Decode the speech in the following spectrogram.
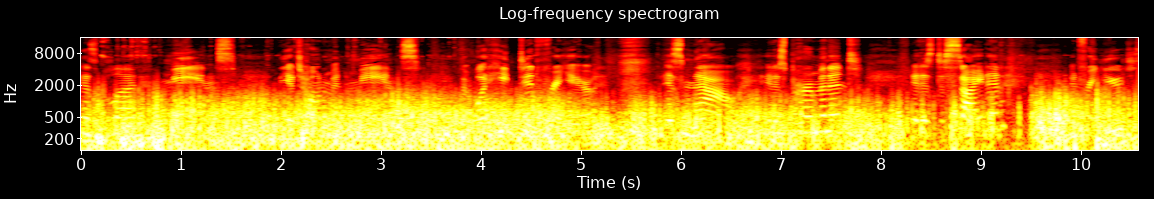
His blood means, the atonement means that what He did for you is now. It is permanent, it is decided, and for you to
